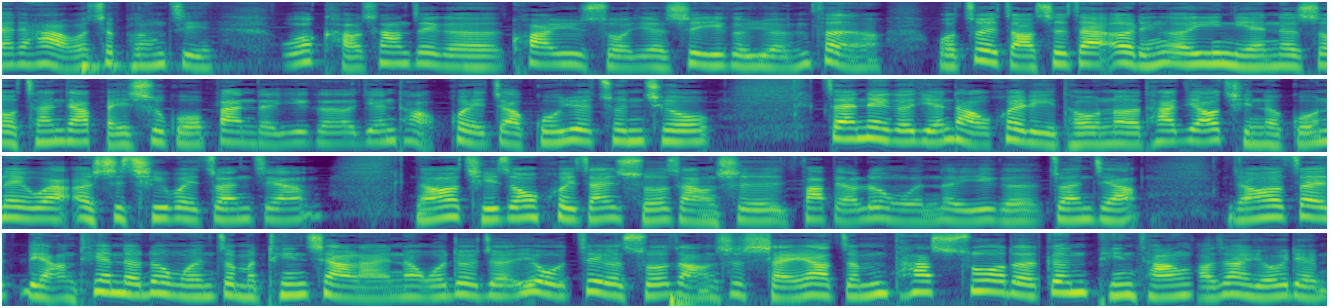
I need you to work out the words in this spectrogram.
大家好，我是彭景。我考上这个跨域所也是一个缘分啊。我最早是在二零二一年的时候参加北师国办的一个研讨会，叫《国乐春秋》。在那个研讨会里头呢，他邀请了国内外二十七位专家，然后其中会展所长是发表论文的一个专家。然后在两天的论文这么听下来呢，我就觉得，哟，这个所长是谁啊？怎么他说的跟平常好像有一点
